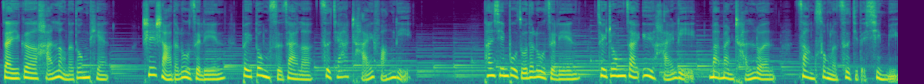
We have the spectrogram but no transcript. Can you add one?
在一个寒冷的冬天，痴傻的陆子霖被冻死在了自家柴房里。贪心不足的陆子霖，最终在欲海里慢慢沉沦，葬送了自己的性命。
